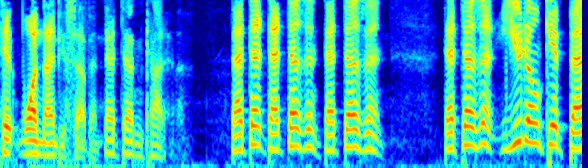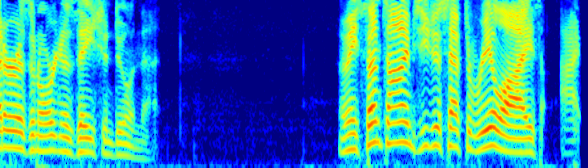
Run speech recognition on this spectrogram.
hit 197. That doesn't cut it. That that that doesn't that doesn't that doesn't you don't get better as an organization doing that. I mean, sometimes you just have to realize I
